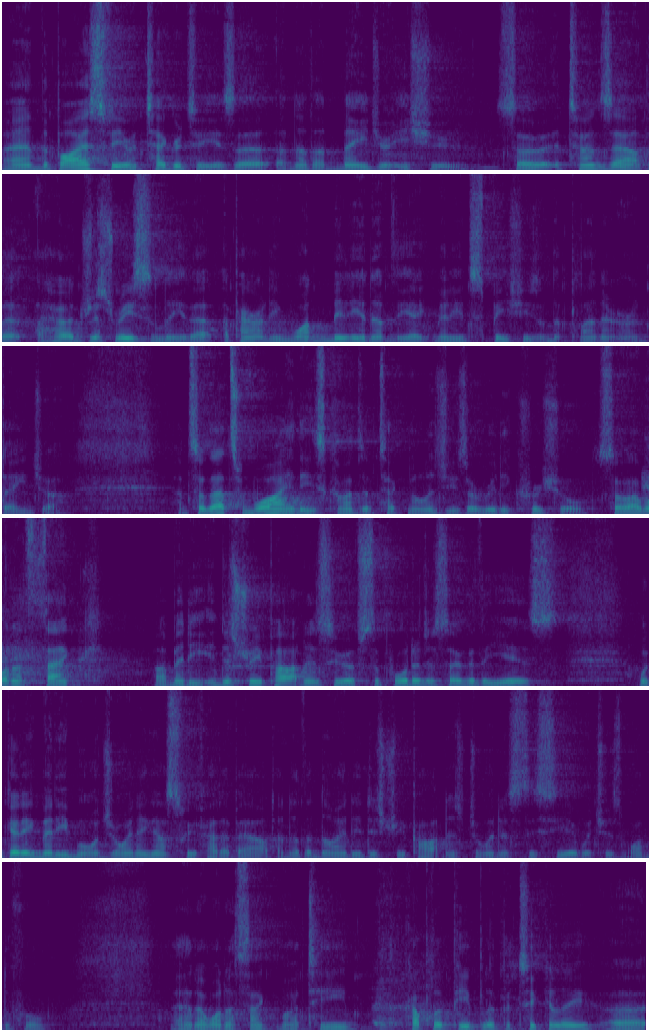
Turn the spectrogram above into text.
and the biosphere integrity is a, another major issue. So it turns out that I heard just recently that apparently 1 million of the 8 million species on the planet are in danger. And so that's why these kinds of technologies are really crucial. So I want to thank our many industry partners who have supported us over the years. We're getting many more joining us. We've had about another nine industry partners join us this year, which is wonderful. And I want to thank my team, a couple of people in particular, uh,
